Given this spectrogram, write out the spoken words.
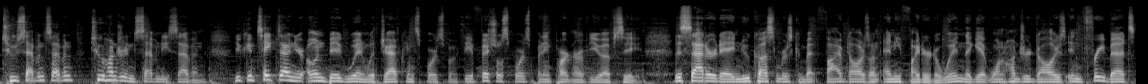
277, 277, you can take down your own big win with DraftKings Sportsbook, the official sports betting partner of UFC. This Saturday, new customers can bet $5 on any fighter to win. They get $100 in free bets,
